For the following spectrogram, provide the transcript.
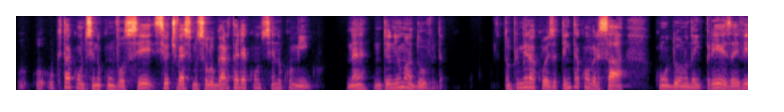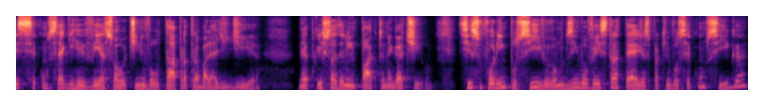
o, o que está acontecendo com você, se eu tivesse no seu lugar, estaria acontecendo comigo. Né? Não tenho nenhuma dúvida. Então, primeira coisa, tenta conversar com o dono da empresa e ver se você consegue rever a sua rotina e voltar para trabalhar de dia. Né, porque isso está tendo impacto negativo. Se isso for impossível, vamos desenvolver estratégias para que você consiga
